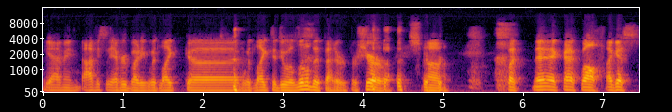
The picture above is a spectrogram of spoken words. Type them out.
yeah. I mean, obviously, everybody would like uh, would like to do a little bit better for sure. sure. Uh, but uh, well, I guess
